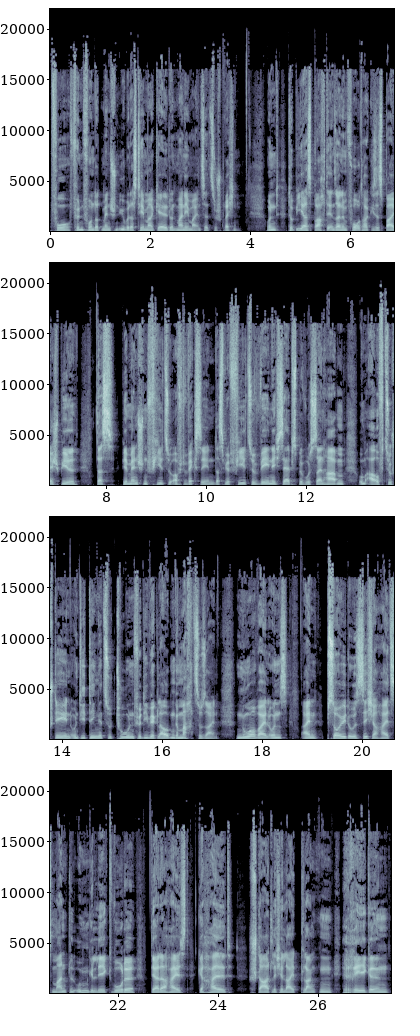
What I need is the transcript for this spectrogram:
vor 500 Menschen über das Thema Geld und Money Mindset zu sprechen. Und Tobias brachte in seinem Vortrag dieses Beispiel, dass wir Menschen viel zu oft wegsehen, dass wir viel zu wenig Selbstbewusstsein haben, um aufzustehen und die Dinge zu tun, für die wir glauben gemacht zu sein. Nur weil uns ein Pseudo-Sicherheitsmantel umgelegt wurde, der da heißt Gehalt, staatliche Leitplanken, Regeln,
